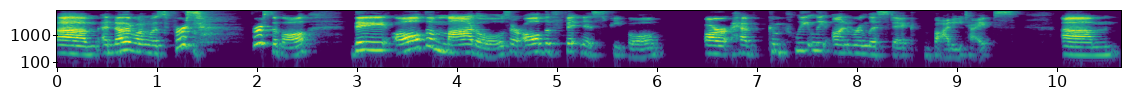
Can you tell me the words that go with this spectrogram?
um, another one was first first of all they all the models or all the fitness people are have completely unrealistic body types. Um,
